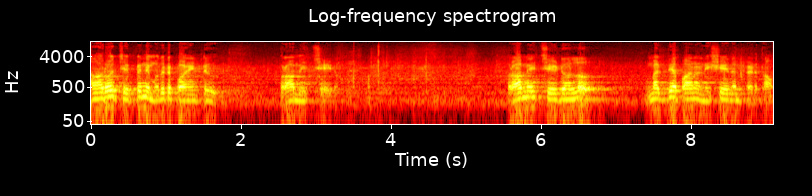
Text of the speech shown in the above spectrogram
ఆ రోజు చెప్పింది మొదటి పాయింట్ ప్రామిస్ చేయడం. ప్రామిస్ చేయడంలో మద్యపాన నిషేధం పెడతాం.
